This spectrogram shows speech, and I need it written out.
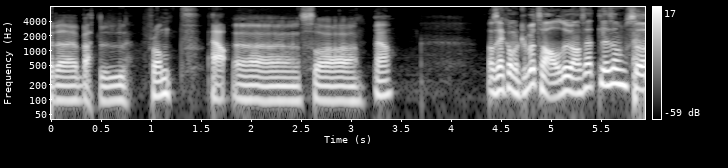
er øh, Battlefront. Ja. Uh, så Altså, jeg kommer til å betale det uansett, liksom. Så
